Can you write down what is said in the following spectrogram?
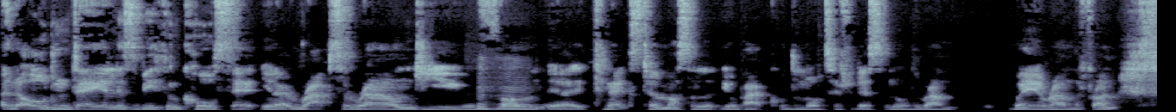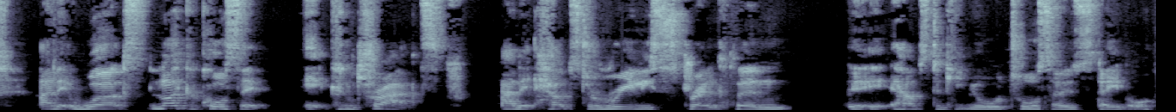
an olden day Elizabethan corset, you know, it wraps around you mm-hmm. from, you know, it connects to a muscle at your back called the multifidus and all the round, way around the front. And it works like a corset. It contracts and it helps to really strengthen it helps to keep your torso stable.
